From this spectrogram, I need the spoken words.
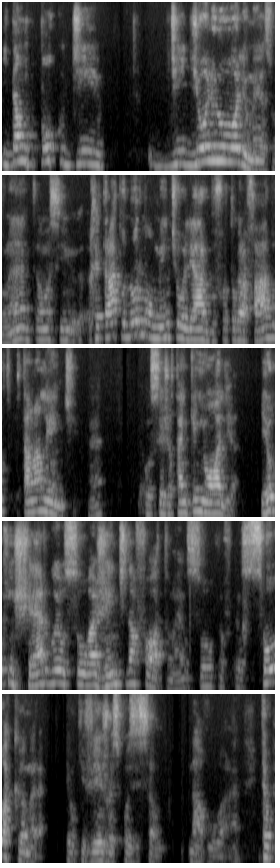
e dar um pouco de, de, de olho no olho mesmo, né? Então assim, retrato normalmente o olhar do fotografado está na lente, né? Ou seja, está em quem olha. Eu que enxergo, eu sou o agente da foto, né? Eu sou eu, eu sou a câmera, eu que vejo a exposição na rua, né? Então,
